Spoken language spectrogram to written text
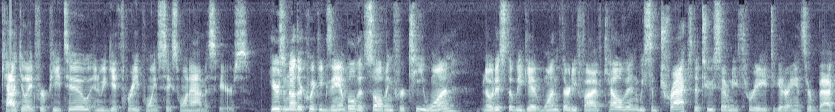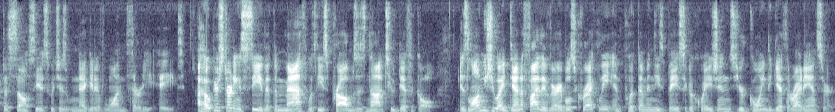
calculate for P2, and we get 3.61 atmospheres. Here's another quick example that's solving for T1 Notice that we get 135 Kelvin. We subtract the 273 to get our answer back to Celsius, which is negative 138. I hope you're starting to see that the math with these problems is not too difficult. As long as you identify the variables correctly and put them in these basic equations, you're going to get the right answer.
